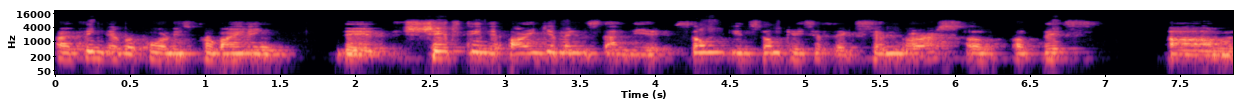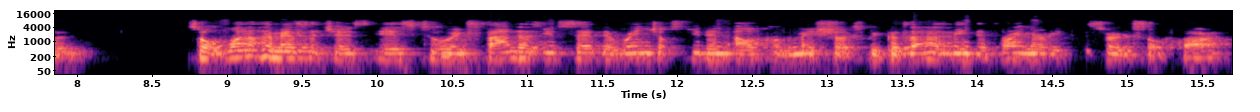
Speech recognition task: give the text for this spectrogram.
I think the report is providing the shift in the arguments and the some in some cases the exemplars of, of this. Um, so one of the messages is to expand, as you said, the range of student outcome measures because that has been the primary concern so far.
